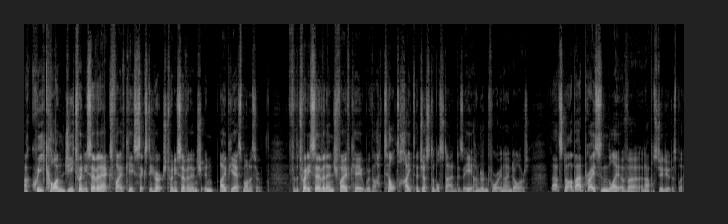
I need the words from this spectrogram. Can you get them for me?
a Kuycon G27X 5K 60 Hz 27 inch IPS monitor. For the 27 inch 5K with a tilt height adjustable stand is $849. That's not a bad price in light of a, an Apple Studio display.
